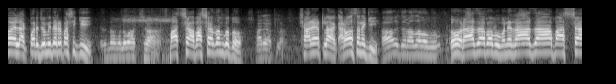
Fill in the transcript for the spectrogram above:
নয় লাখ পরে জমিদারের পাশে কি? বাদশাহ। বাদশাহ দাম কত? সাড়ে আট লাখ। আরও আছে নাকি? হ্যাঁ ও রাজা বাবু মানে রাজা বাদশাহ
